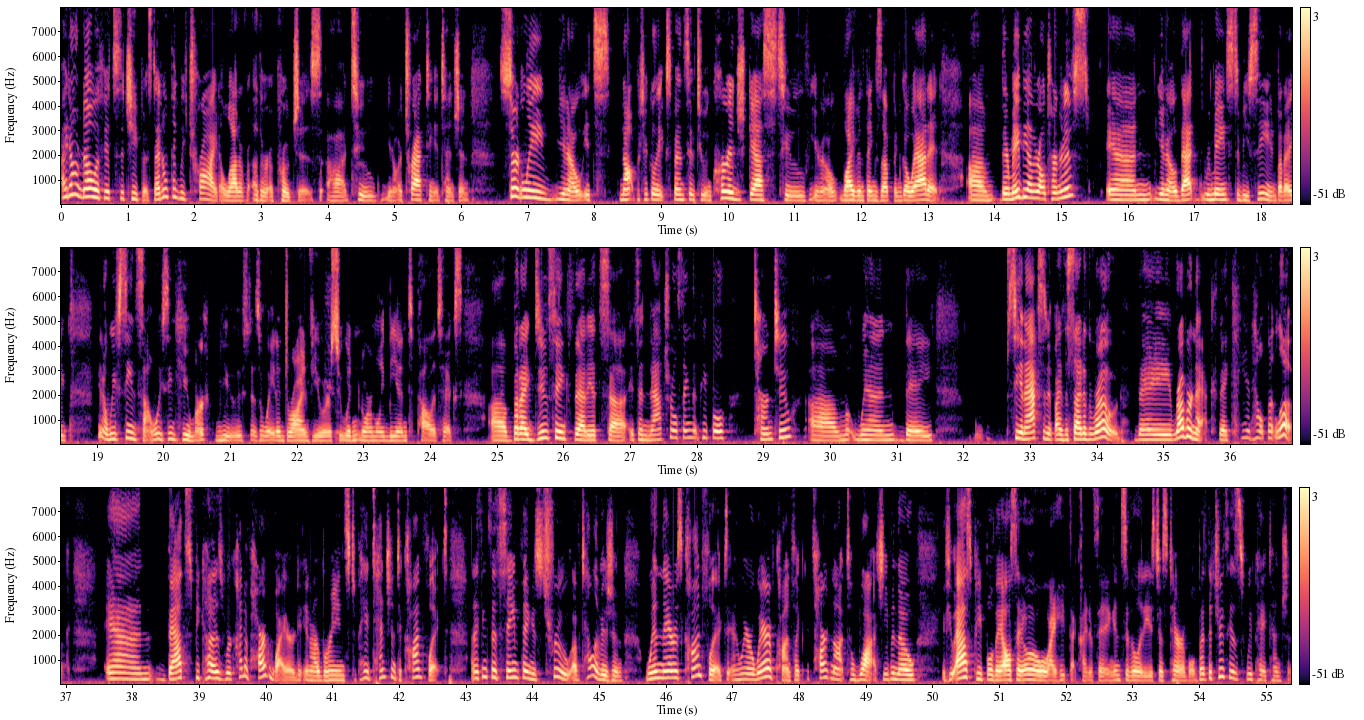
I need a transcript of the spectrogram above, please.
I don't know if it's the cheapest. I don't think we've tried a lot of other approaches uh, to you know, attracting attention. Certainly, you know, it's not particularly expensive to encourage guests to, you know, liven things up and go at it. Um, there may be other alternatives, and, you know, that remains to be seen. But I, you know, we've seen some. We've seen humor used as a way to draw in viewers who wouldn't normally be into politics. Uh, but I do think that it's, uh, it's a natural thing that people turn to um, when they see an accident by the side of the road. They rubberneck. They can't help but look. And that's because we're kind of hardwired in our brains to pay attention to conflict. And I think the same thing is true of television. When there's conflict and we're aware of conflict, it's hard not to watch, even though if you ask people, they all say, oh, I hate that kind of thing. Incivility is just terrible. But the truth is, we pay attention.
